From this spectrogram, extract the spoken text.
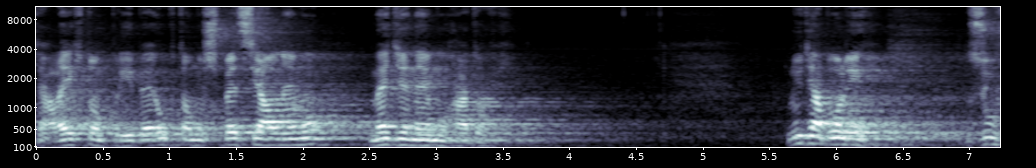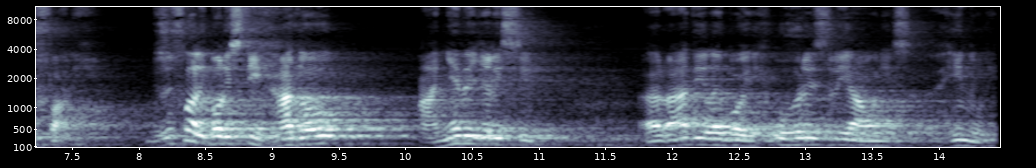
ďalej v tom príbehu k tomu špeciálnemu medenému hadovi. Ľudia boli zúfali. Zúfali boli z tých hadov a nevedeli si rady, lebo ich uhryzli a oni hynuli.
